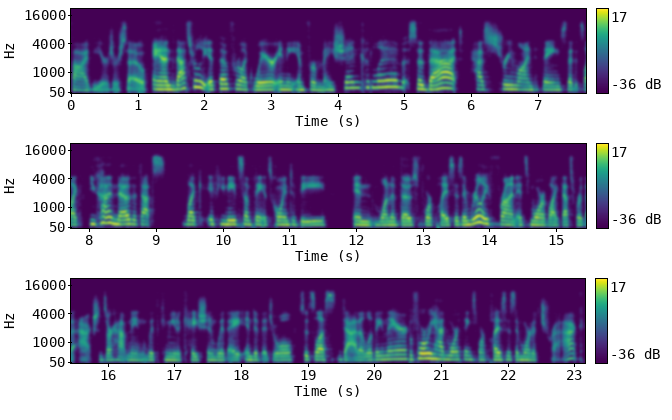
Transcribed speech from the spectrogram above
five years or so. And that's really it though for like where any information could live. So that has streamlined things that it's like you kind of know that that's like if you need something, it's going to be in one of those four places. And really front it's more of like that's where the actions are happening with communication with a individual. So it's less data living there. Before we had more things more places and more to track.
